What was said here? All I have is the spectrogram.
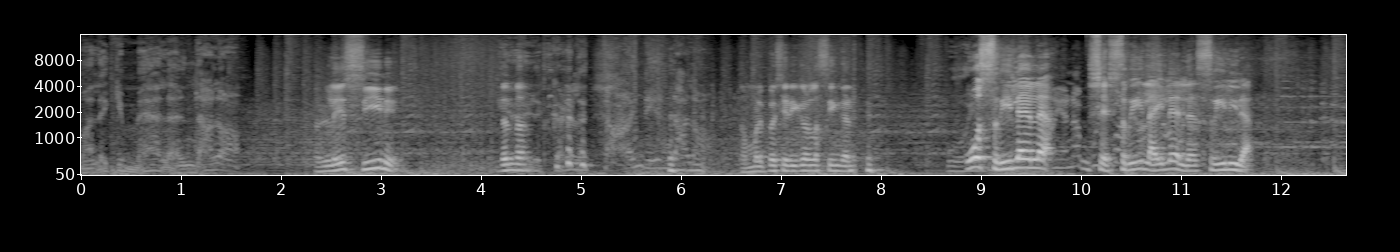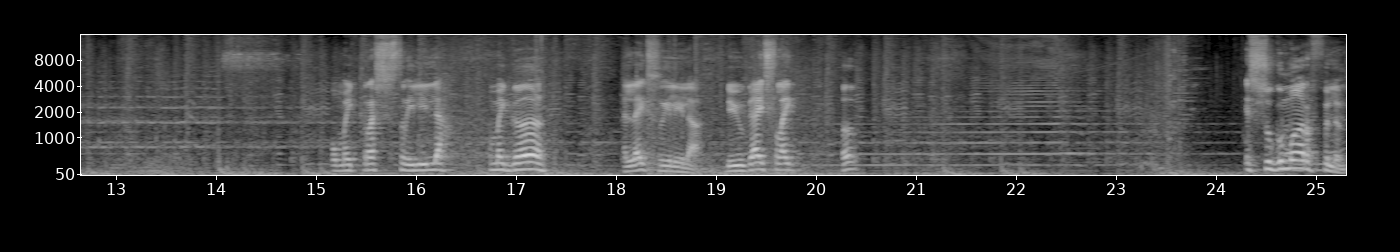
മലയ്ക്ക് മേലെ എന്താലോ സീന് ഇതെന്താ നമ്മളിപ്പോ ശരിക്കുള്ള സീൻ കണ്ടു ഓ ശ്രീലയല്ല ശ്രീലൈല അല്ല Sreeleela oh my crush Sreeleela oh my girl I like Sreeleela do you guys like a Sukumar film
